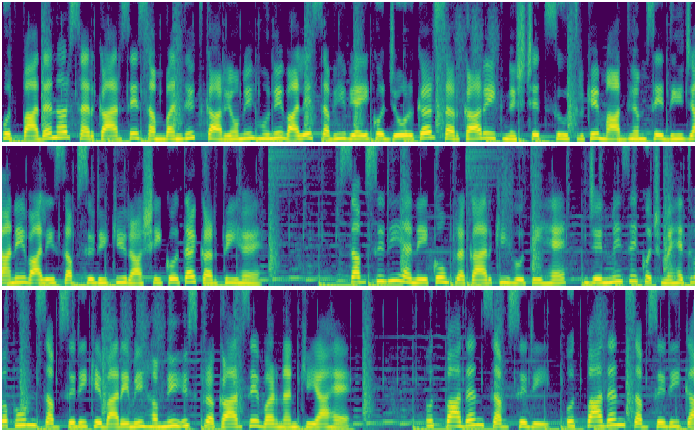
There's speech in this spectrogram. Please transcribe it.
उत्पादन और सरकार से संबंधित कार्यों में होने वाले सभी व्यय को जोड़कर सरकार एक निश्चित सूत्र के माध्यम से दी जाने वाली सब्सिडी की राशि को तय करती है। सब्सिडी अनेकों प्रकार की होती है, जिनमें से कुछ महत्वपूर्ण सब्सिडी के बारे में हमने इस प्रकार से वर्णन किया है। उत्पादन सब्सिडी। उत्पादन सब्सिडी का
